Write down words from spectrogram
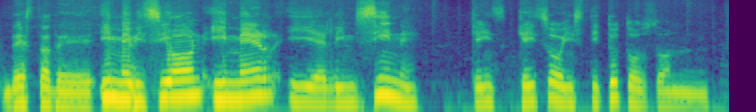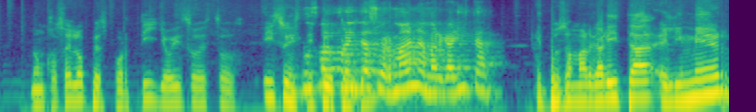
de esta de Imevisión, Imer y el IMCINE, que, que hizo institutos, don, don José López Portillo hizo estos, hizo Y institutos. puso al frente a su hermana, Margarita. Y puso a Margarita, el Imer,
